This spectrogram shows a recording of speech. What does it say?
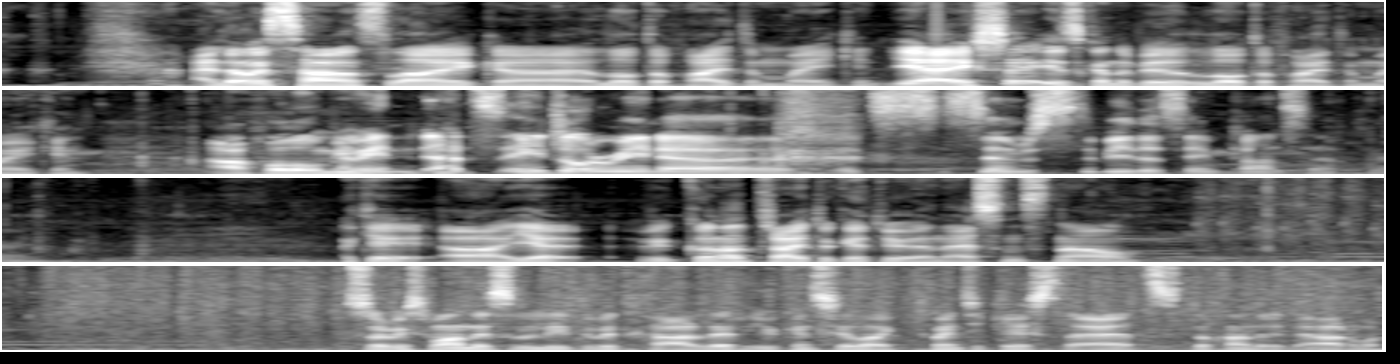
I know it sounds like uh, a lot of item making. Yeah, actually, it's gonna be a lot of item making. Uh, follow me. I mean, that's Angel Arena. It seems to be the same concept, right? Okay, uh, yeah, we're gonna try to get you an essence now. So this one is a little bit harder. You can see like 20k stats, 200 armor.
